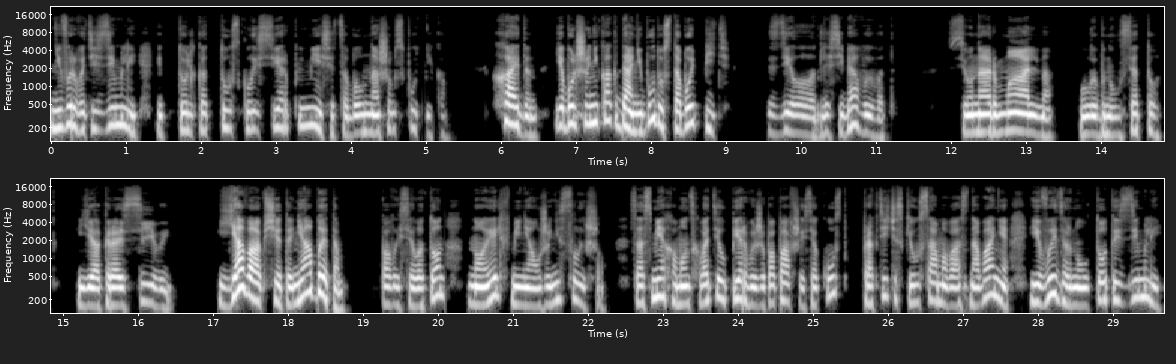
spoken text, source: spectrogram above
не вырвать из земли, и только тусклый серп месяца был нашим спутником. «Хайден, я больше никогда не буду с тобой пить!» Сделала для себя вывод. «Все нормально!» — улыбнулся тот. «Я красивый!» «Я вообще-то не об этом!» — повысила тон, но эльф меня уже не слышал. Со смехом он схватил первый же попавшийся куст практически у самого основания и выдернул тот из земли,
